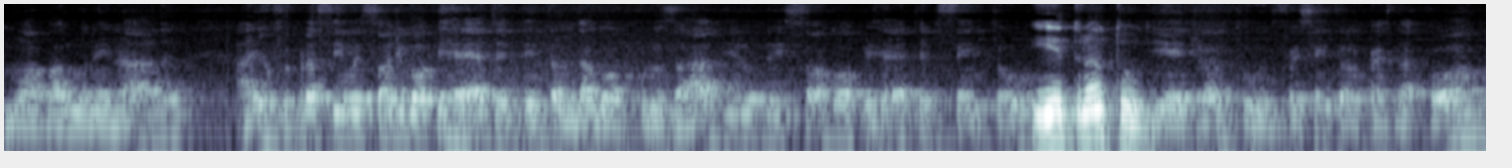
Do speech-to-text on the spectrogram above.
não abalou nem nada. Aí eu fui pra cima só de golpe reto, ele tentando dar golpe cruzado, e eu dei só golpe reto, ele sentou. E entrando tudo. E entrando tudo. Foi sentando perto da corda,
